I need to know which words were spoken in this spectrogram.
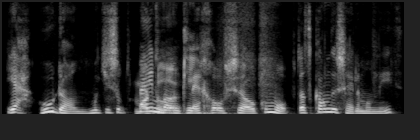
Ja, hoe dan? Moet je ze op de Martelen. pijnbank leggen of zo? Kom op, dat kan dus helemaal niet.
